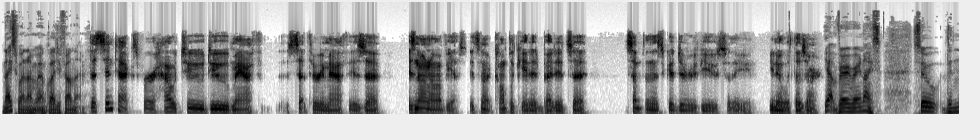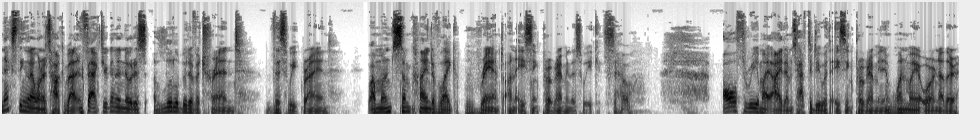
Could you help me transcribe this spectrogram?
nice one. I'm, I'm glad you found that. The syntax for how to do math, set theory math is uh, is not obvious. It's not complicated, but it's uh, something that's good to review so that you you know what those are. Yeah, very very nice. So the next thing that I want to talk about, in fact, you're going to notice a little bit of a trend this week, Brian. I'm on some kind of like rant on async programming this week. So all three of my items have to do with async programming in one way or another.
